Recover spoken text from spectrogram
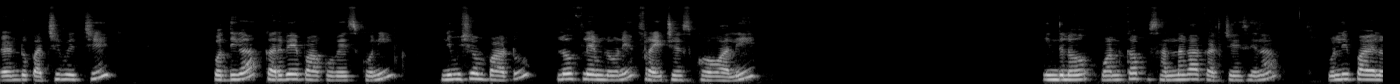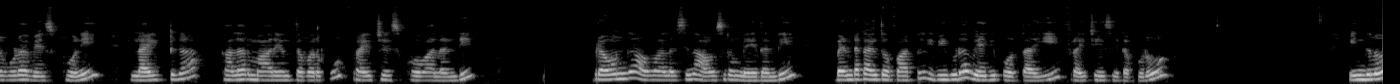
రెండు పచ్చిమిర్చి కొద్దిగా కరివేపాకు వేసుకొని నిమిషం పాటు లో ఫ్లేమ్లోనే ఫ్రై చేసుకోవాలి. ఇందులో వన్ కప్ సన్నగా కట్ చేసిన ఉల్లిపాయలు కూడా వేసుకొని లైట్గా కలర్ మారేంత వరకు ఫ్రై చేసుకోవాలండి. బ్రౌన్గా అవ్వాల్సిన అవసరం లేదండి. బెండకాయతో పాటు ఇవి కూడా వేగిపోతాయి ఫ్రై చేసేటప్పుడు. ఇందులో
